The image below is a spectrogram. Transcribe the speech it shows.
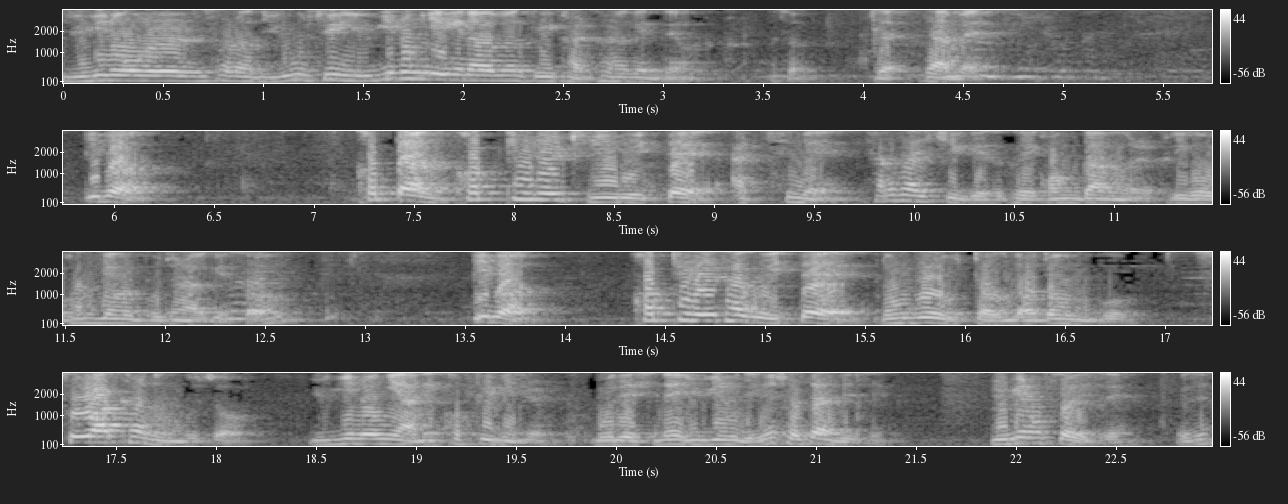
유기농을 선호하는, 유, 뒤에 유기농 얘기 나오면 그게 간편하겠네요. 그죠? 네, 그 다음에. 2번. 컷다운 커피를 줄이고 있대 아침에 향상시키기 위해서 그의 건강을 그리고 환경을 보존하기 위해서 B번 커피를 사고 있대 농부로부터 근데 어떤 농부 수확한 농부죠. 유기농이 아닌 커피빈을 뭐 대신에 유기농 대신에 절대 안 되지. 유기농 써야지. 그지?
